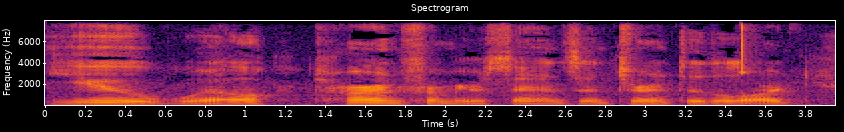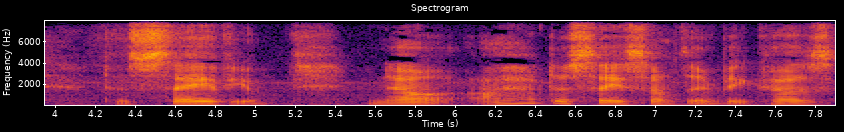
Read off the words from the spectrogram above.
you will turn from your sins and turn to the Lord to save you. Now, I have to say something because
